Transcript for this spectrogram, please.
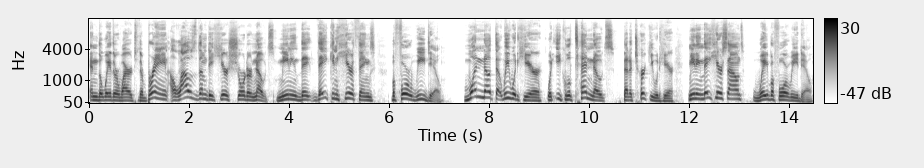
and the way they're wired to their brain allows them to hear shorter notes, meaning they, they can hear things before we do. One note that we would hear would equal 10 notes that a turkey would hear, meaning they hear sounds way before we do.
